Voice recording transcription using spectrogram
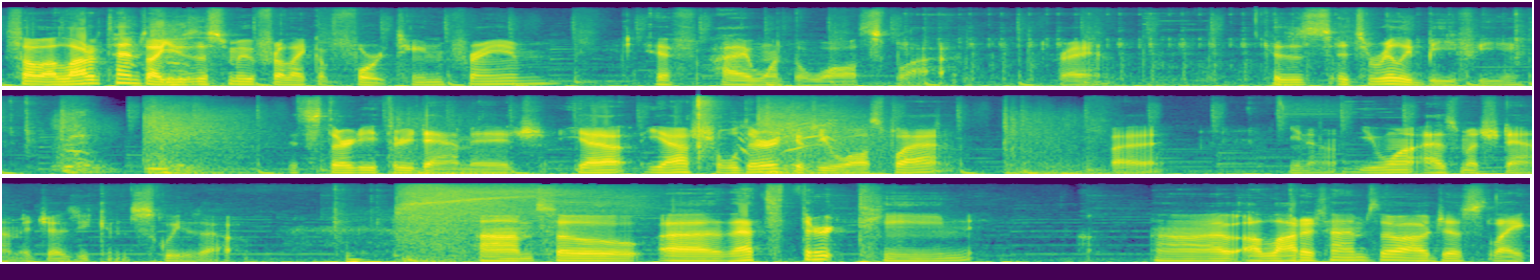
so a lot of times I use this move for like a 14 frame if I want the wall splat, right? Because it's, it's really beefy. It's 33 damage. Yeah, yeah, shoulder gives you wall splat, but you know, you want as much damage as you can squeeze out. Um, so uh, that's 13. Uh, a lot of times though, I'll just like,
